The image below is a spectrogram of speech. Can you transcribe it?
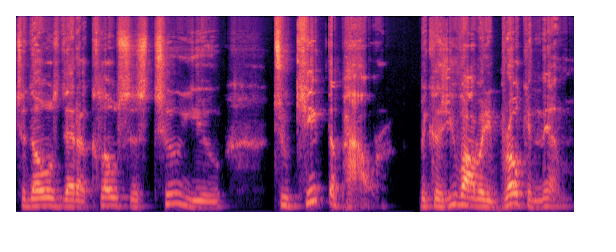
to those that are closest to you to keep the power because you've already broken them.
